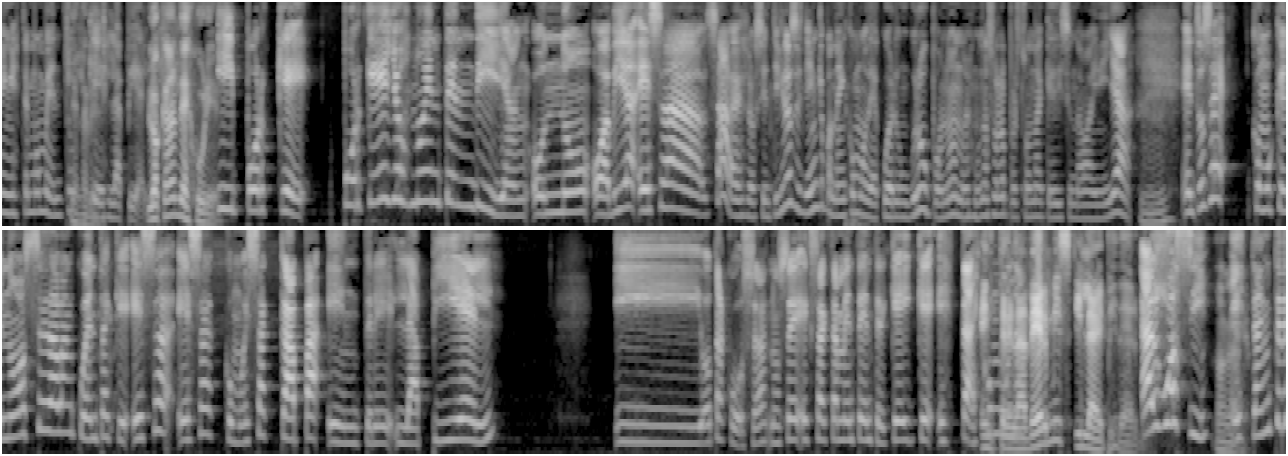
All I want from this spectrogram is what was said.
en este momento, Que es la que piel. es la piel. Lo acaban de descubrir. ¿Y por qué? Porque ellos no entendían o no, o había esa, ¿sabes? Los científicos se tienen que poner como de acuerdo un grupo, ¿no? No es una sola persona que dice una vaina y ya. Ujú. Entonces, como que no se daban cuenta que esa, esa, como esa capa entre la piel y otra cosa, no sé exactamente entre qué y qué está. Es como Entre una- la dermis y la epidermis. algo así. Está entre,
